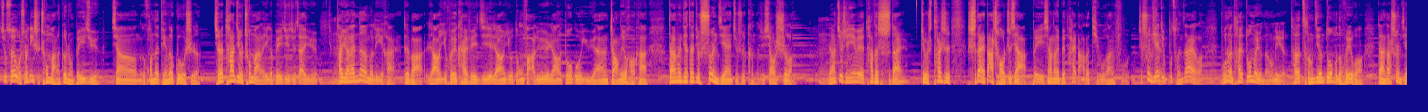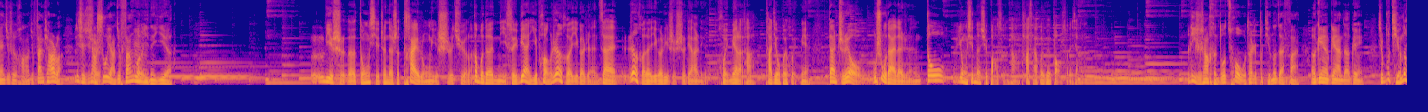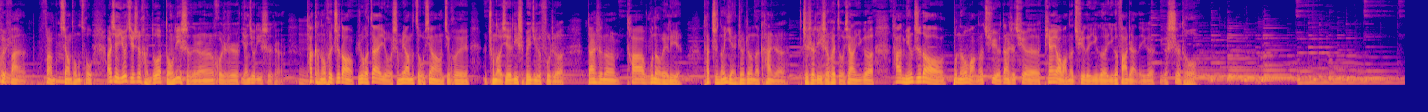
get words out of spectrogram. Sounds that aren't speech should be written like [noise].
就所以我说历史充满了各种悲剧，像那个黄德廷的故事，其实他就充满了一个悲剧，就在于他原来那么厉害，对吧？然后又会开飞机，然后又懂法律，然后多国语言，长得又好看，但问题他就瞬间就是可能就消失了，然后就是因为他的时代。就是他是时代大潮之下被相当于被拍打的体无完肤，就瞬间就不存在了。不论他多么有能力，他曾经多么的辉煌，但是他瞬间就是好像就翻篇了，历史就像书一样就翻过了那一页。历史的东西真的是太容易失去了，恨不得你随便一碰，任何一个人在任何的一个历史时点里毁灭了他，他就会毁灭。但只有无数代的人都用心的去保存它，它才会被保存下来。历史上很多错误，它是不停的在犯，again again and again，就不停的会犯犯相同的错误。而且尤其是很多懂历史的人，或者是研究历史的人，他可能会知道，如果再有什么样的走向，就会重蹈一些历史悲剧的覆辙。但是呢，他无能为力，他只能眼睁睁的看着。就是历史会走向一个他明知道不能往那去，但是却偏要往那去的一个一个发展的一个一个势头。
